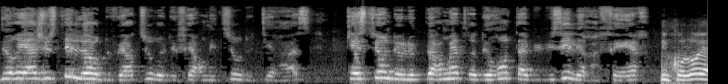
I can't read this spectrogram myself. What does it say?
de réajuster l'heure d'ouverture et de fermeture de terrasses. Question de le permettre de rentabiliser les affaires. Les autorités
